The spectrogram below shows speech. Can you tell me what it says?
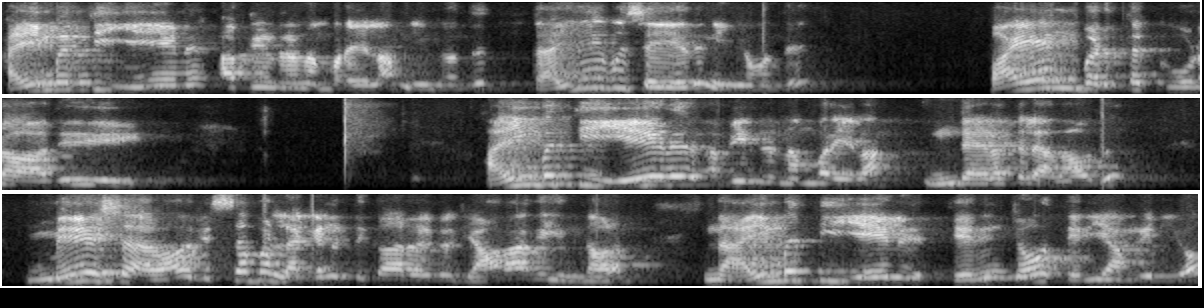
ஐம்பத்தி ஏழு அப்படின்ற நம்பரை எல்லாம் நீங்க வந்து தயவு செய்து நீங்க வந்து பயன்படுத்தக்கூடாது. ஐம்பத்தி ஏழு அப்படின்ற நம்பரை எல்லாம் இந்த இடத்துல அதாவது மேஷ அதாவது ரிஷப லக்னத்துக்காரர்கள் யாராக இருந்தாலும் இந்த ஐம்பத்தி ஏழு தெரிஞ்சோ தெரியாமலையோ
